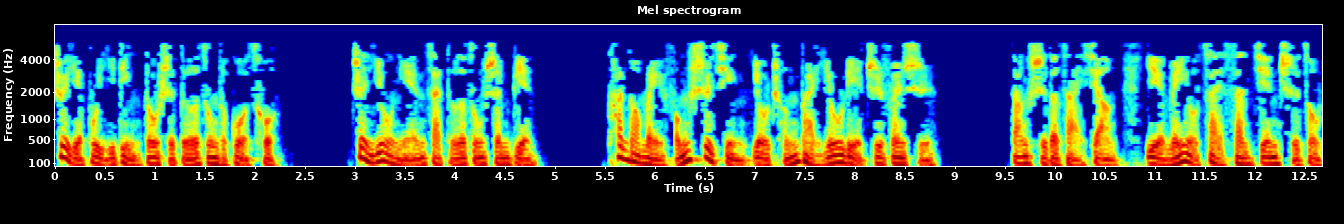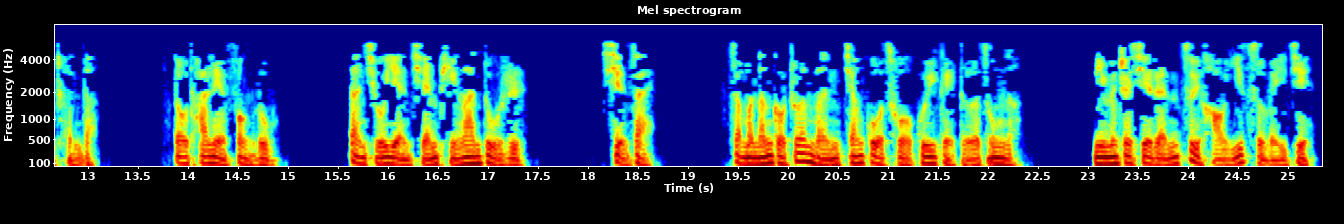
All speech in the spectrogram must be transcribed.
这也不一定都是德宗的过错。朕幼年在德宗身边，看到每逢事情有成败优劣之分时，当时的宰相也没有再三坚持奏臣的，都贪恋俸禄，但求眼前平安度日。现在怎么能够专门将过错归给德宗呢？你们这些人最好以此为戒。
